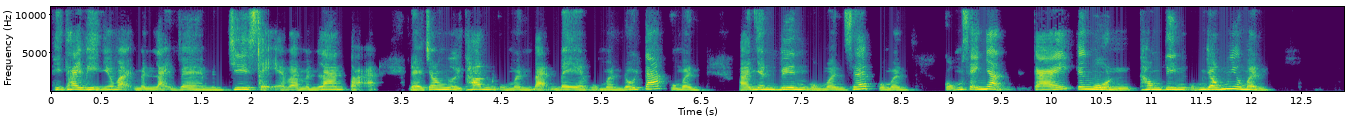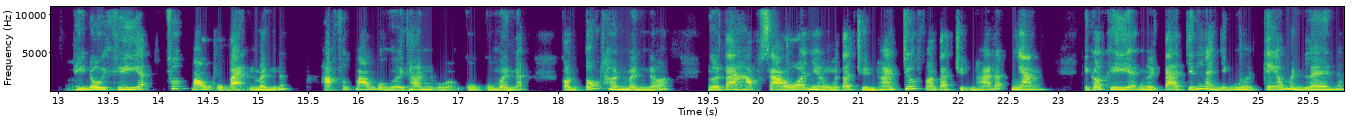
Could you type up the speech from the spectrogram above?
thì thay vì như vậy mình lại về mình chia sẻ và mình lan tỏa để cho người thân của mình bạn bè của mình đối tác của mình à, nhân viên của mình sếp của mình cũng sẽ nhận cái cái nguồn thông tin cũng giống như mình. Thì đôi khi á, phước báu của bạn mình á, hoặc phước báu của người thân của của của mình á, còn tốt hơn mình nữa. Người ta học sau á, nhưng người ta chuyển hóa trước và người ta chuyển hóa rất nhanh. Thì có khi á, người ta chính là những người kéo mình lên á,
